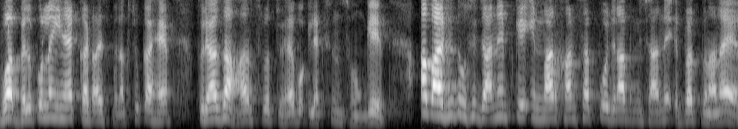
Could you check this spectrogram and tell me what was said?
वह बिल्कुल नहीं है कटा इसमें लग चुका है। तो लिहाजा हर सूरत जो है वो इलेक्शन होंगे। अब आज तो उसी जानब के इमरान खान साहब को जनाब निशान इबरत बनाना है।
